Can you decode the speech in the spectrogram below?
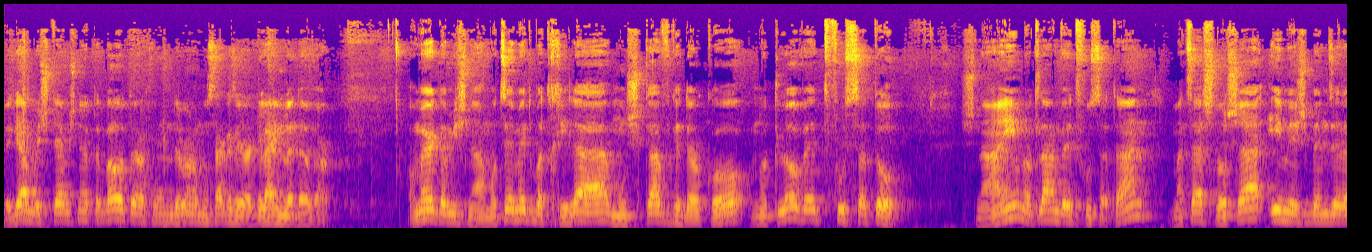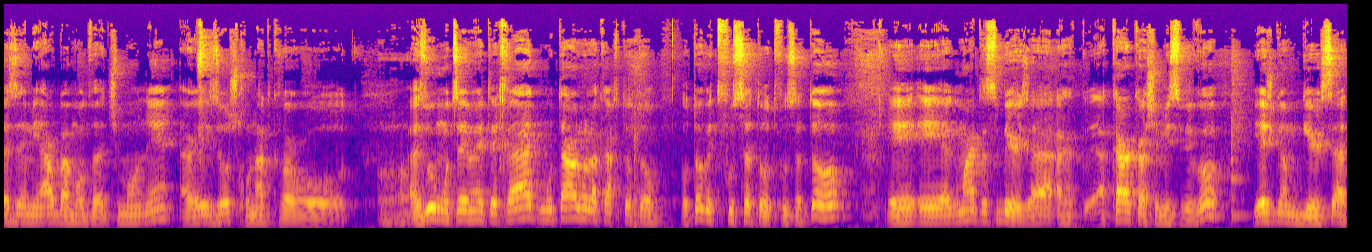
וגם בשתי המשניות הבאות אנחנו מדברים על המושג הזה רגליים לדבר. אומרת המשנה, מוצא מת בתחילה מושכב כדרכו, נוטלו ואת תפוסתו. שניים, נוטלם ואת תפוסתן, מצא שלושה, אם יש בין זה לזה מארבע אמות ועד שמונה, הרי זו שכונת קברות. אז הוא מוצא מת אחד, מותר לו לקחת אותו, אותו ותפוסתו. תפוסתו, הגמרא תסביר, זה הקרקע שמסביבו, יש גם גרסת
